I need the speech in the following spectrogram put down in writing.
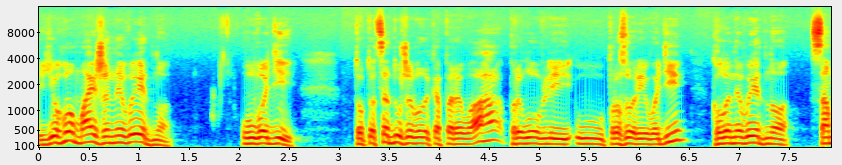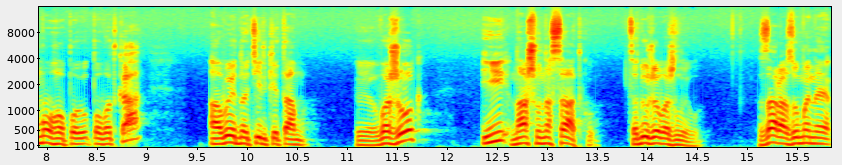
його майже не видно у воді. Тобто це дуже велика перевага при ловлі у прозорій воді, коли не видно самого поводка, а видно тільки там е, важок і нашу насадку. Це дуже важливо. Зараз у мене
